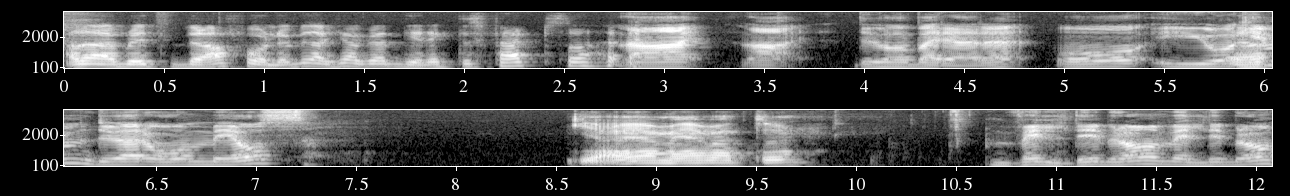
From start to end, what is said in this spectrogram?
Ja, Det er blitt bra foreløpig. Det er ikke akkurat direkte fælt, så Nei, nei. Du har barriere. Og Joakim, du er òg med oss. Jeg er med, vet du. Veldig bra, veldig bra.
